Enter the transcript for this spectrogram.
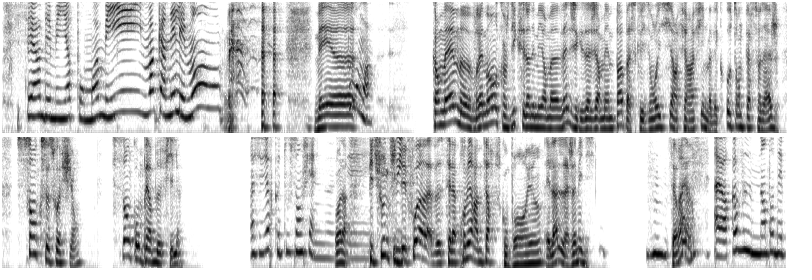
C'est un des meilleurs pour moi, mais il manque un élément Mais euh, pour moi. quand même, vraiment, quand je dis que c'est l'un des meilleurs Marvel, j'exagère même pas parce qu'ils ont réussi à faire un film avec autant de personnages sans que ce soit chiant, sans qu'on perde le fil. Ah, c'est sûr que tout s'enchaîne. Voilà. C'est- Pichoun qui des fois euh, c'est la première à me faire je comprends rien et là elle l'a jamais dit. C'est vrai hein Alors, quand vous n'entendez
